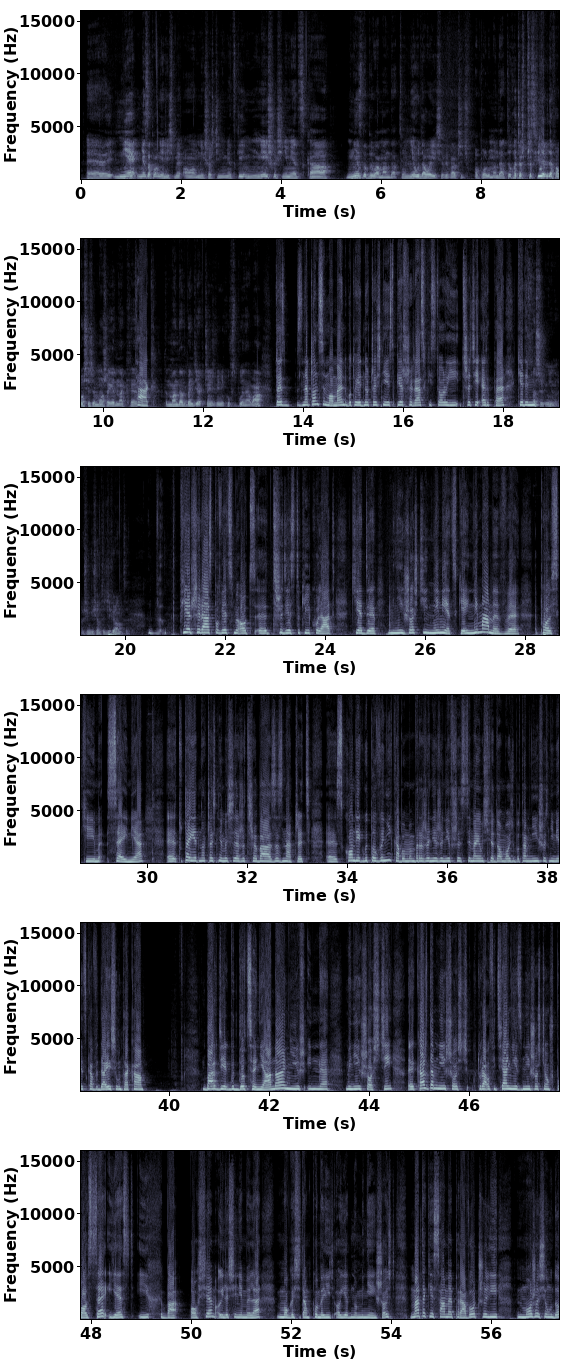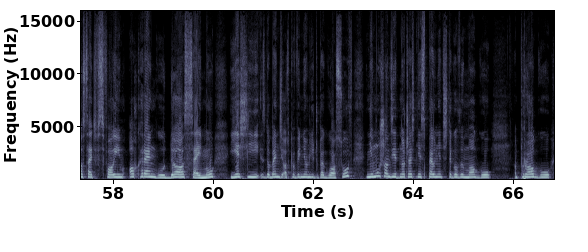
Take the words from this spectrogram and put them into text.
E, nie, nie zapomnieliśmy o mniejszości niemieckiej. Mniejszość niemiecka nie zdobyła mandatu, nie udało jej się wywalczyć w Opolu mandatu, chociaż przez chwilę wydawało się, że może jednak e, tak. ten, ten, mandat będzie, jak część wyników spłynęła. To jest znaczący moment, bo to jednocześnie jest pierwszy raz w historii trzeciej RP, kiedy... Znaczy, nie no, 89 pierwszy raz powiedzmy od e, trzydziestu kilku lat, kiedy mniejszości niemieckiej nie mamy w polskim Sejmie. E, tutaj jednocześnie myślę, że trzeba zaznaczyć, e, skąd jakby to wynika, bo mam wrażenie, że nie wszyscy mają świadomość, bo ta mniejszość niemiecka wydaje się taka bardziej jakby doceniana niż inne mniejszości. Każda mniejszość, która oficjalnie jest mniejszością w Polsce, jest ich chyba 8, o ile się nie mylę, mogę się tam pomylić o jedną mniejszość, ma takie same prawo, czyli może się dostać w swoim okręgu do Sejmu, jeśli zdobędzie odpowiednią liczbę głosów, nie musząc jednocześnie spełniać tego wymogu progu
